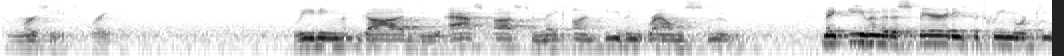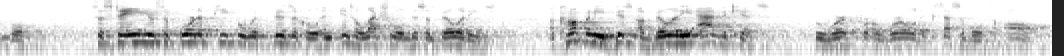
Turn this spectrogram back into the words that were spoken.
Your mercy is great. Leading God, you ask us to make uneven ground smooth. Make even the disparities between your people. Sustain your support of people with physical and intellectual disabilities. Accompany disability advocates who work for a world accessible to all.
